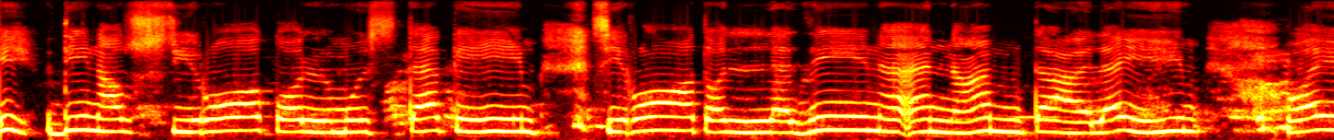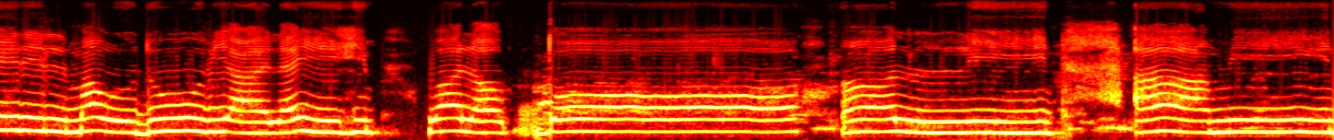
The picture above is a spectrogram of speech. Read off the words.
اهدنا الصراط المستقيم. صراط الذين أنعمت عليهم غير المغضوب عليهم ولا الضالين آمين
